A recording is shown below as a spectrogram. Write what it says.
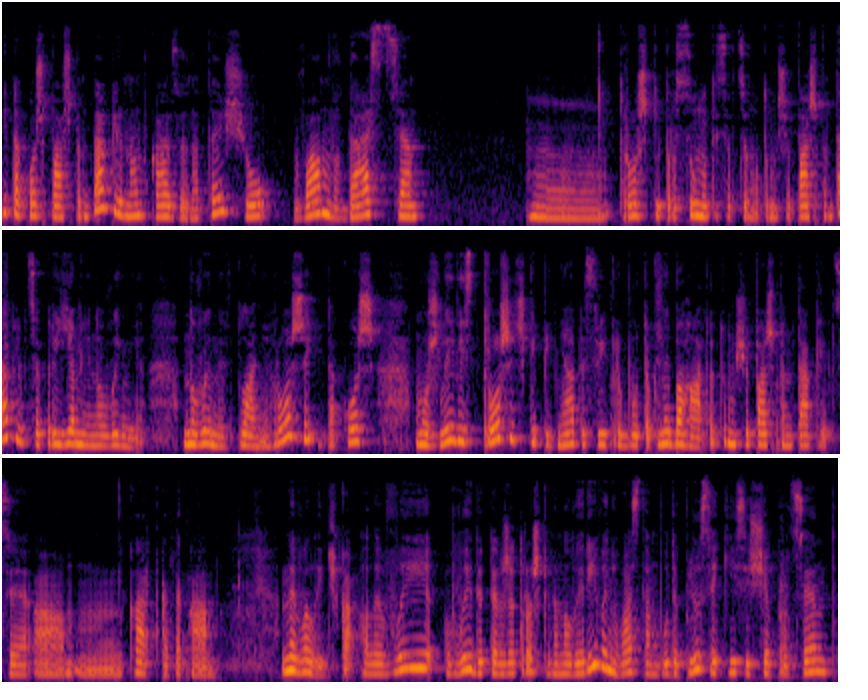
І також Паш Пентаклів нам вказує на те, що вам вдасться трошки просунутися в цьому, тому що Паш Пентаклів це приємні новини, новини в плані грошей, і також можливість трошечки підняти свій прибуток. Небагато, тому що Паш Пентаклів це а, картка така невеличка, але ви вийдете вже трошки на новий рівень, у вас там буде плюс якийсь іще процент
